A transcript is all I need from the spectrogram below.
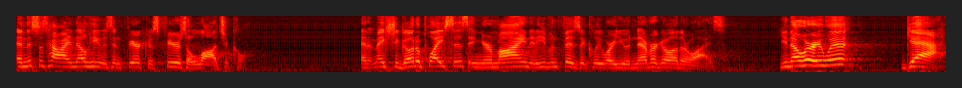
And this is how I know he was in fear because fear is illogical. And it makes you go to places in your mind and even physically where you would never go otherwise. You know where he went? Gath.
